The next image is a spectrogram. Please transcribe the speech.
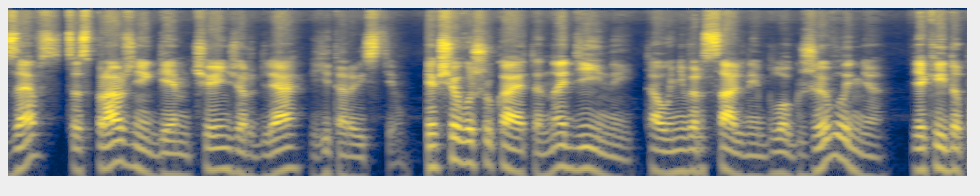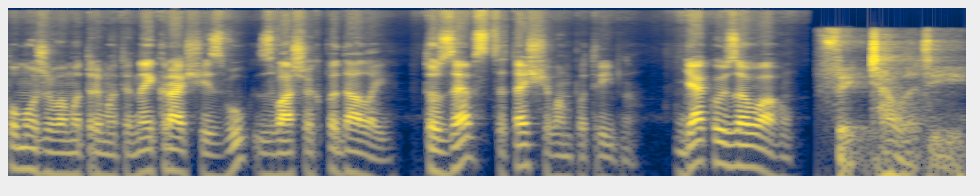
Zevs – це справжній геймчейнджер для гітаристів. Якщо ви шукаєте надійний та універсальний блок живлення, який допоможе вам отримати найкращий звук з ваших педалей, то Зевс – це те, що вам потрібно. Дякую за увагу! Fatality.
